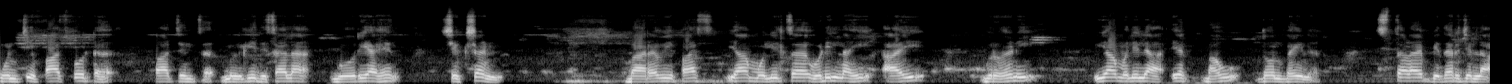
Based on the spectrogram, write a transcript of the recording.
उंची पाच फूट पाच इंच मुलगी दिसायला गोरी आहे. शिक्षण बारावी पास. या मुलीचं वडील नाही आई गृहिणी. या मुलीला एक भाऊ दोन बहीण. स्थळ आहे बिदर जिल्हा.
